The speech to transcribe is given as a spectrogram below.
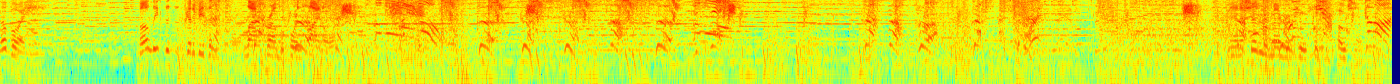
Oh boy. Well, at least this is gonna be the last round before the final. Man, I should remember to equip the potion. Come on!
